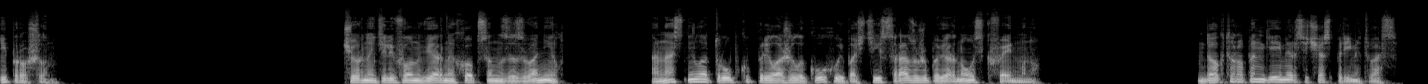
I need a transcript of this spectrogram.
и прошлым. Черный телефон верный Хобсон зазвонил. Она сняла трубку, приложила к уху и почти сразу же повернулась к Фейнману. «Доктор Оппенгеймер сейчас примет вас».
